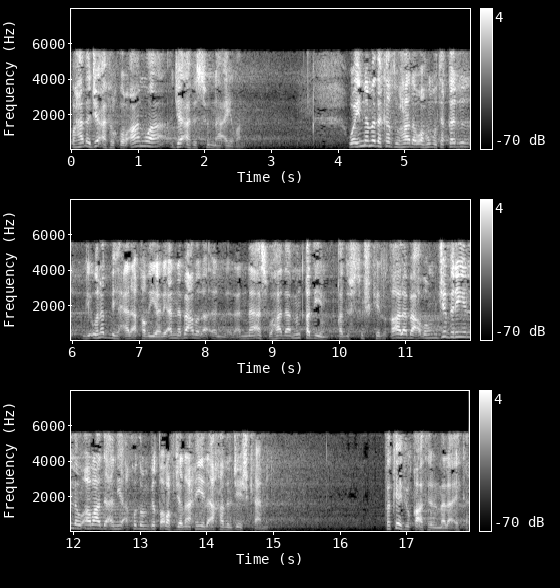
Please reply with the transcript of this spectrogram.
وهذا جاء في القرآن وجاء في السنة أيضا. وإنما ذكرت هذا وهو متقرر لأنبه على قضية لأن بعض الناس وهذا من قديم قد استشكل قال بعضهم جبريل لو أراد أن يأخذهم بطرف جناحه لأخذ الجيش كامل. فكيف يقاتل الملائكة؟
